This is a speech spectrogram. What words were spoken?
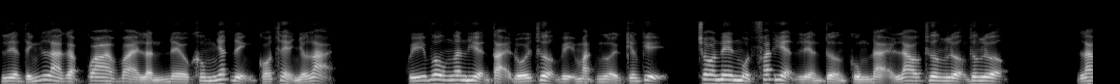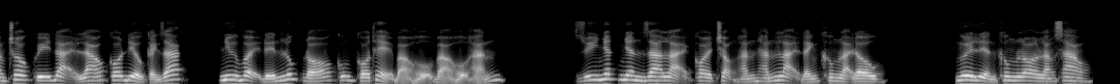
liền tính là gặp qua vài lần đều không nhất định có thể nhớ lại. Quý vô ngân hiện tại đối thượng vị mặt người kiên kỵ, cho nên một phát hiện liền tưởng cùng đại lao thương lượng thương lượng. Làm cho quý đại lao có điều cảnh giác, như vậy đến lúc đó cũng có thể bảo hộ bảo hộ hắn. Duy nhất nhân ra lại coi trọng hắn hắn lại đánh không lại đâu. Ngươi liền không lo lắng sao.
